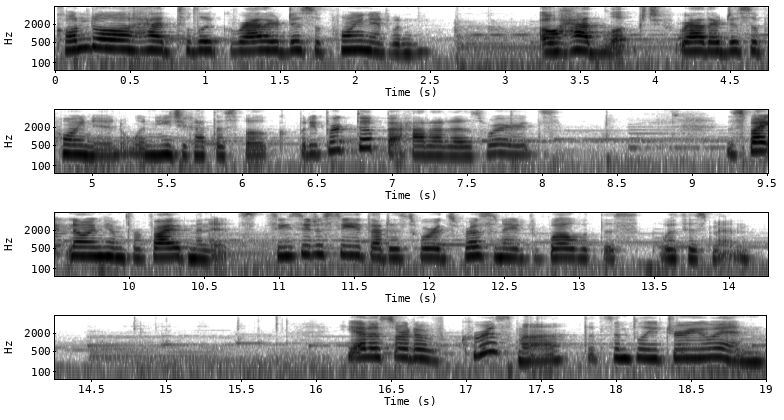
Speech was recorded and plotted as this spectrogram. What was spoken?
Kondo had to look rather disappointed when. Oh, had looked rather disappointed when Hijikata spoke, but he perked up at Harada's words. Despite knowing him for five minutes, it's easy to see that his words resonated well with, this, with his men. He had a sort of charisma that simply drew you in,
